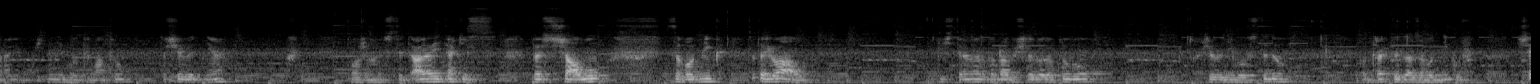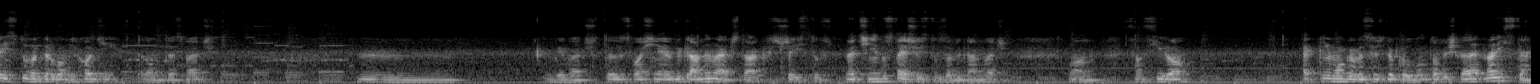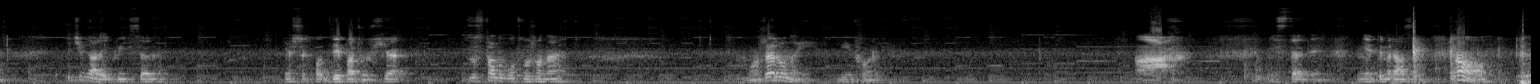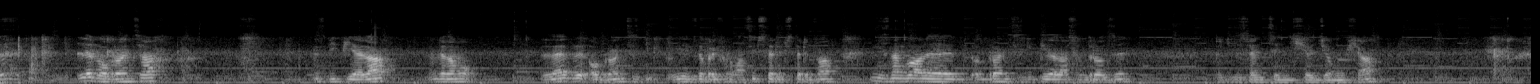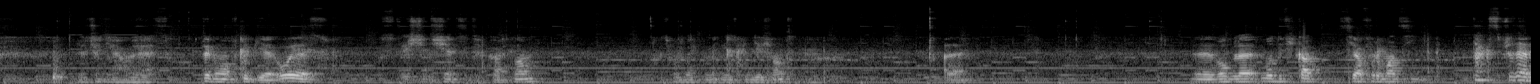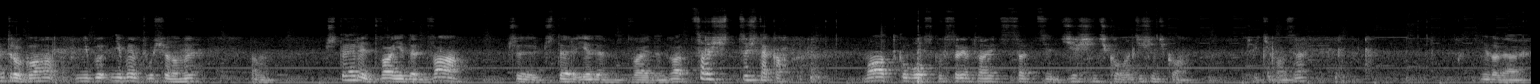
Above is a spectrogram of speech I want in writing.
Dobra, nieważne, nie było tematu. To się wytnie. Możemy wstyd, ale i tak jest bez szału. Zawodnik. Tutaj wow. Jakiś trener, dobra, wyślę go do klubu. Żeby nie było wstydu. Kontrakty dla zawodników. 6 stówek drogą nie chodzi. Wiadomo, to jest mecz. Hmm. Mówię mecz. To jest właśnie wygrany mecz, tak? 6 stów. Nawet się nie dostaje 6 stów za wygrany mecz. Mam San Siro. Jak nie mogę wysłać do klubu, no to wyślę na listę. Lecimy dalej, Quixel. Jeszcze chyba dwie paczusie zostaną otworzone. Może Runej, Winfor. Ach, niestety, nie tym razem. O, lewy obrońca z BPL-a. Wiadomo, lewy obrońca z jest w dobrej formacji 4-4-2. Nie znam go, ale obrońcy z BPL-a są drodzy. Taki dostałem cen dzisiaj od dziomusia. Leczenie, o Jezu. Tego mam w klubie, o Jezu. Z 200 tysięcy tych kart mam. Choć można ich mieć 50. Ale... Yy, W ogóle modyfikacja formacji tak sprzedałem drogo, nie, by, nie byłem tego świadomy. Tam 4, 2, 1, 2 czy 4, 1, 2, 1, 2. Coś, coś taka. Matko Bosko, na licytację 10 koła, 10 koła. Czyli bazę? Nie do wiary.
